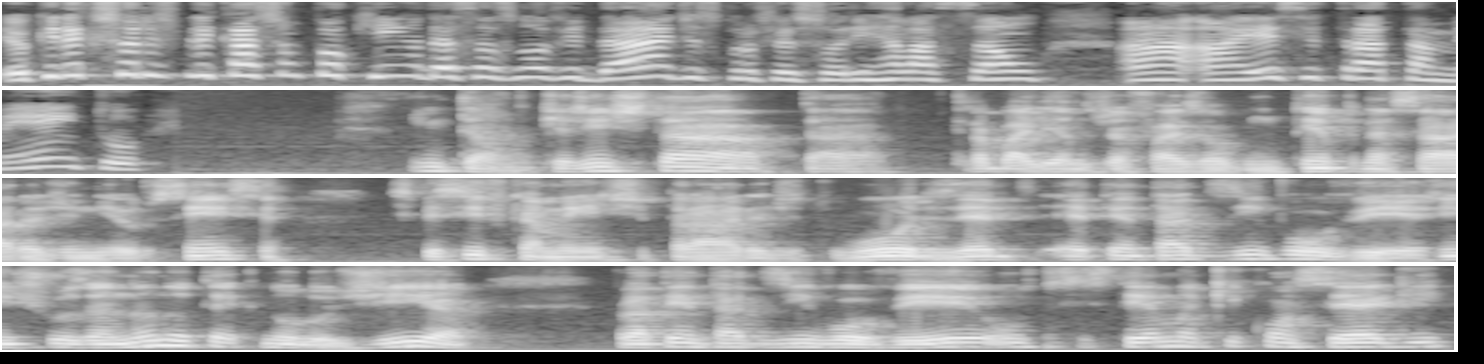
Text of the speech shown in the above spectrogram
Eu queria que o senhor explicasse um pouquinho dessas novidades, professor, em relação a, a esse tratamento. Então, o que a gente está tá trabalhando já faz algum tempo nessa área de neurociência, especificamente para a área de tumores, é, é tentar desenvolver. A gente usa nanotecnologia para tentar desenvolver um sistema que consegue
